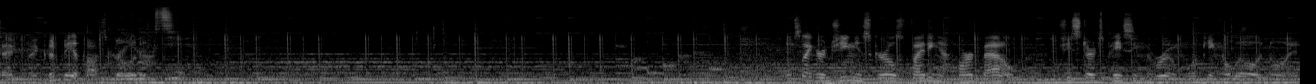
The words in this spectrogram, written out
that, that could be a possibility. Looks like our genius girl's fighting a hard battle. She starts pacing the room, looking a little annoyed.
